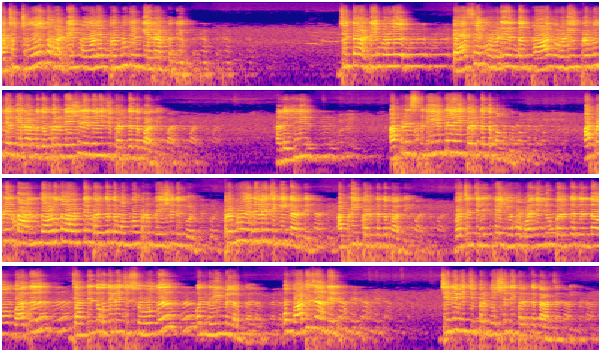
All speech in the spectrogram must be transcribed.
ਅੱਜ ਜੋ ਤੁਹਾਡੇ ਕੋਲ ਪ੍ਰਭੂ ਦੇ ਅੱਗੇ ਰੱਖ ਦਿਓ। ਜੇ ਤੁਹਾਡੇ ਕੋਲ ਪੈਸੇ ਥੋੜੇ ਤਨਖਾਹ ਥੋੜੀ ਪ੍ਰਭੂ ਦੇ ਅੱਗੇ ਰੱਖ ਦਿਓ, ਪਰਮੇਸ਼ਰ ਇਹਦੇ ਵਿੱਚ ਬਰਕਤ ਪਾ ਦੇ ਹਾਲੇਲੂਇਆ ਆਪਣੇ ਸਰੀਰ ਦੇ ਲਈ ਬਰਕਤ ਮੰਗੋ। ਆਪਣੇ ਧਨ ਦੌਲਤ ਵਾਸਤੇ ਬਰਕਤ ਮੰਗੋ ਪਰਮੇਸ਼ਰ ਦੇ ਕੋਲ। ਪ੍ਰਭੂ ਇਹਦੇ ਵਿੱਚ ਕੀ ਕਰਦੇ? ਆਪਣੀ ਬਰਕਤ ਪਾ ਦੇ। ਵਚਨ ਚ ਲਿਖਿਆ, ਯਹੋਵਾ ਜਿਹਨੂੰ ਬਰਕਤ ਦਿੰਦਾ, ਉਹ ਵੱਧ ਜਾਂਦੇ ਤਾਂ ਉਹਦੇ ਵਿੱਚ ਸੋਗ ਉਹ ਨਹੀਂ ਮਿਲਾਉਂਦਾ। ਉਹ ਵੱਧ ਜਾਂਦੇ ਨੇ। ਜਿਹਦੇ ਵਿੱਚ ਪਰਮੇਸ਼ਰ ਦੀ ਬਰਕਤ ਆ ਜਾਂਦੀ ਹੈ।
